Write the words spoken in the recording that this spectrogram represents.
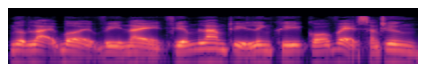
ngược lại bởi vì này phiếm lam thủy linh khí có vẻ sáng trưng.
